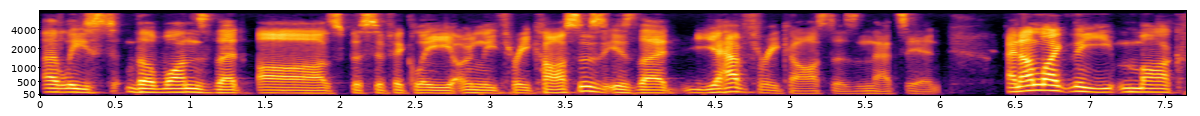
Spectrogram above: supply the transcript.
At least the ones that are specifically only three casters, is that you have three casters and that's it. And unlike the Mark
